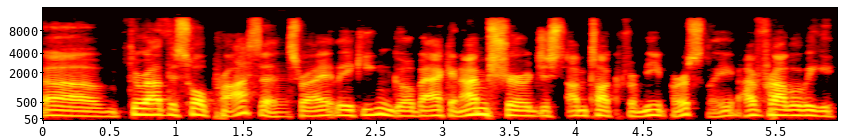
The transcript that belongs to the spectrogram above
um, throughout this whole process, right? Like you can go back, and I'm sure, just I'm talking for me personally, I've probably,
